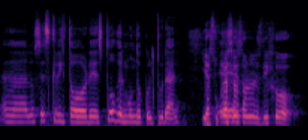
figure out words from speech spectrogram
uh, los escritores, todo el mundo cultural. ¿Y a su casa eh, solo les dijo,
